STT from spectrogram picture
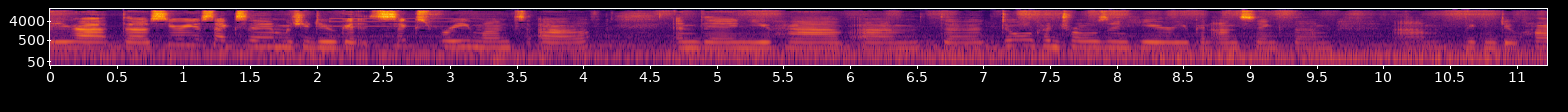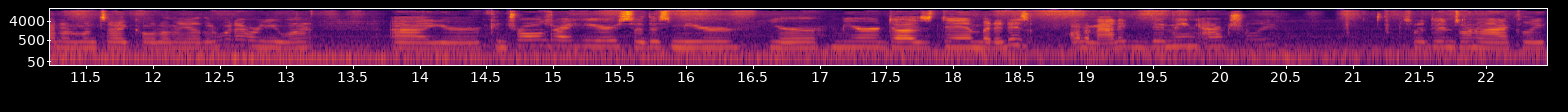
you got the Sirius XM, which you do get six free months of. And then you have um, the dual controls in here. You can unsync them. Um, you can do hot on one side, cold on the other, whatever you want. Uh, your controls right here. So this mirror, your mirror does dim, but it is automatic dimming actually. So it dims automatically.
